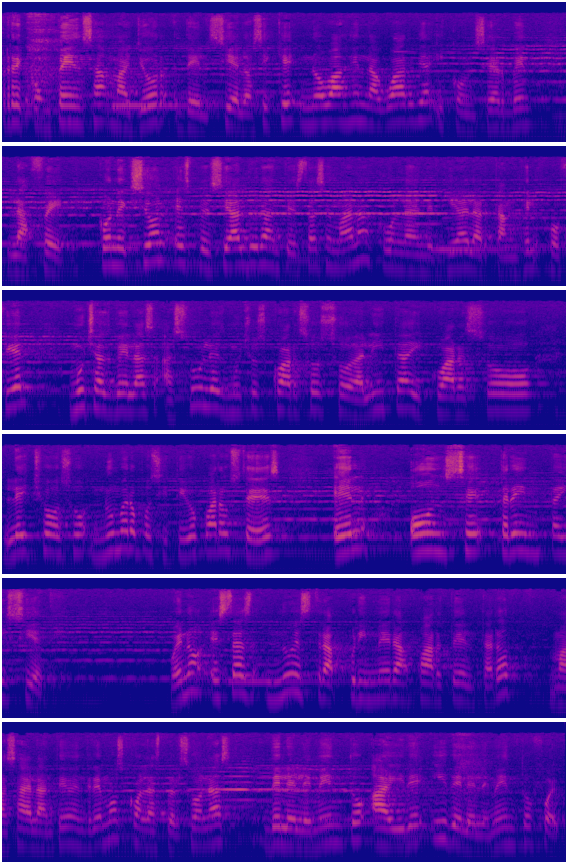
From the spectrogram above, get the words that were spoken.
recompensa mayor del cielo. Así que no bajen la guardia y conserven la fe. Conexión especial durante esta semana con la energía del arcángel Jofiel. Muchas velas azules, muchos cuarzos sodalita y cuarzo lechoso. Número positivo para ustedes, el 1137. Bueno, esta es nuestra primera parte del tarot. Más adelante vendremos con las personas del elemento aire y del elemento fuego.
